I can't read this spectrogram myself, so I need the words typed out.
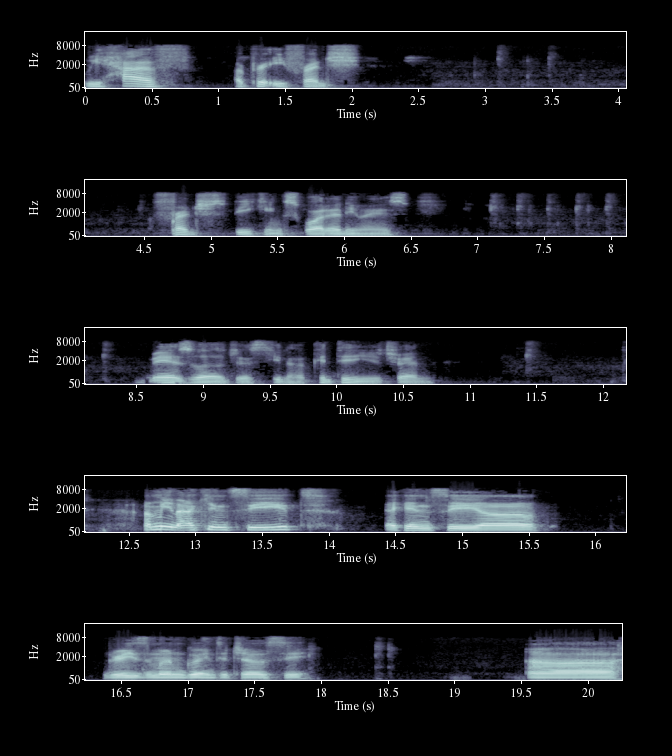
we have a pretty French French speaking squad, anyways. May as well just you know continue the trend. I mean, I can see it. I can see uh Griezmann going to Chelsea. Uh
